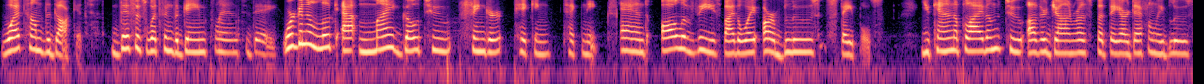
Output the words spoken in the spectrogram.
what's on the docket? This is what's in the game plan today. We're gonna look at my go-to finger picking techniques. And all of these, by the way, are blues staples. You can apply them to other genres, but they are definitely blues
